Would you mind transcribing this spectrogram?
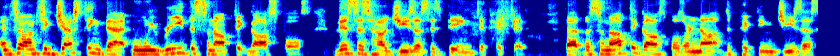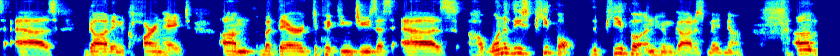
And so I'm suggesting that when we read the Synoptic Gospels, this is how Jesus is being depicted. That the Synoptic Gospels are not depicting Jesus as God incarnate, um, but they're depicting Jesus as uh, one of these people, the people in whom God is made known. Um,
